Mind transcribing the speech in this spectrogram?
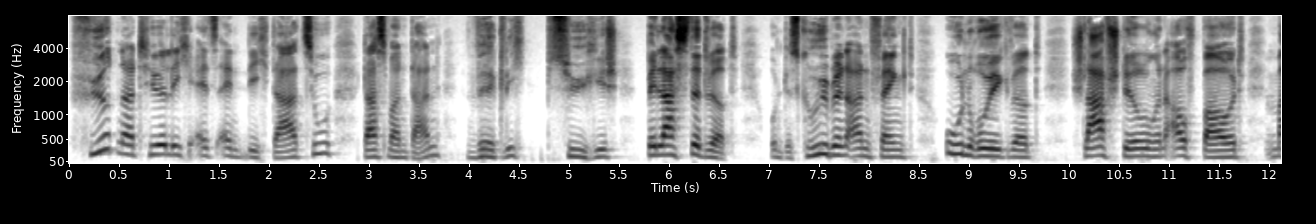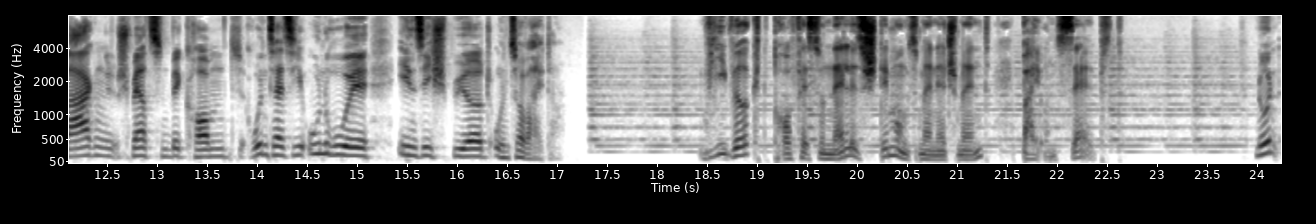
führt natürlich letztendlich dazu, dass man dann wirklich psychisch belastet wird und das Grübeln anfängt, unruhig wird, Schlafstörungen aufbaut, Magenschmerzen bekommt, grundsätzlich Unruhe in sich spürt und so weiter. Wie wirkt professionelles Stimmungsmanagement bei uns selbst? Nun,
